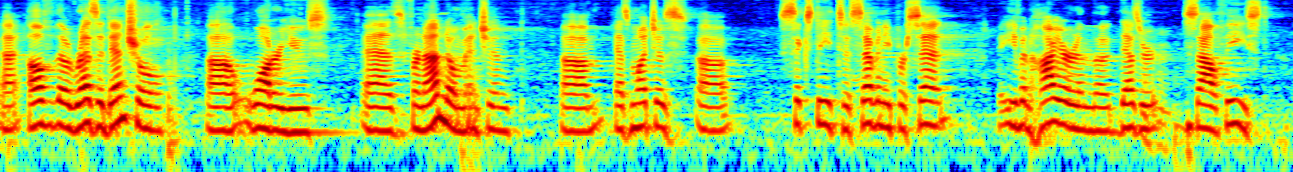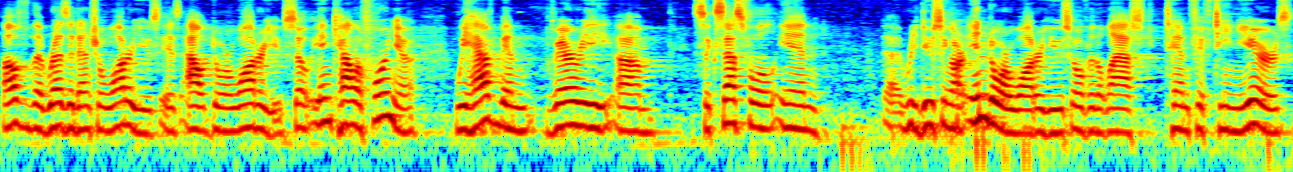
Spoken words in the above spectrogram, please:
Uh, of the residential uh, water use, as Fernando mentioned, um, as much as uh, 60 to 70 percent even higher in the desert mm-hmm. southeast of the residential water use is outdoor water use. So in California, we have been very um, successful in uh, reducing our indoor water use over the last 10, 15 years.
